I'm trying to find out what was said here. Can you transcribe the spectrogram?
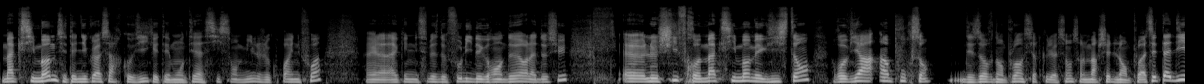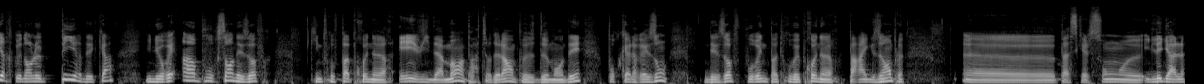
maximum, c'était Nicolas Sarkozy qui était monté à 600 000, je crois, une fois, avec une espèce de folie des grandeurs là-dessus. le chiffre maximum existant revient à 1% des offres d'emploi en circulation sur le marché de l'emploi. C'est-à-dire que dans le pire des cas, il y aurait 1% des offres qui ne trouvent pas preneur. Et évidemment, à partir de là, on peut se demander pour quelles raisons des offres pourraient ne pas trouver preneur. Par exemple, euh, parce qu'elles sont euh, illégales.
